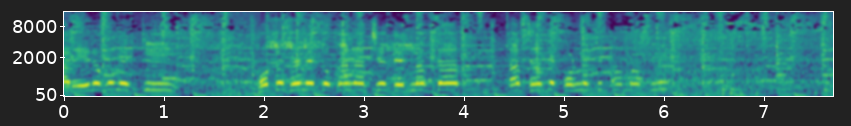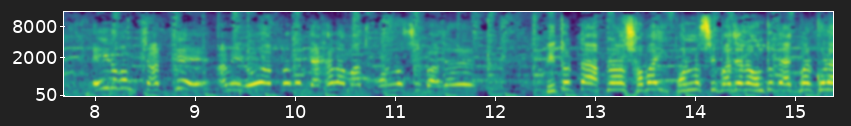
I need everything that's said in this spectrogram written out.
আর এরকম একটি ফটো ফ্রেমের দোকান আছে দেবনাথদার, তার সাথে পণ্যশ্রী ফার্মাসি। এইরকম চারটে আমি রো আপনাদের দেখালাম আজ পণ্যশ্রী বাজারের ভিতরটা আপনারা সবাই পণ্যশ্রী বাজারে অন্তত একবার করে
